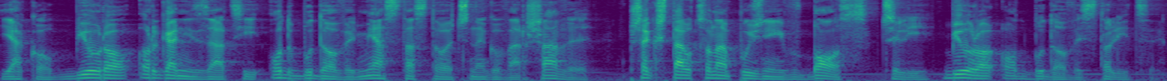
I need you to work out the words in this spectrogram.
jako Biuro Organizacji Odbudowy Miasta Stołecznego Warszawy, przekształcona później w BOS, czyli Biuro Odbudowy Stolicy.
